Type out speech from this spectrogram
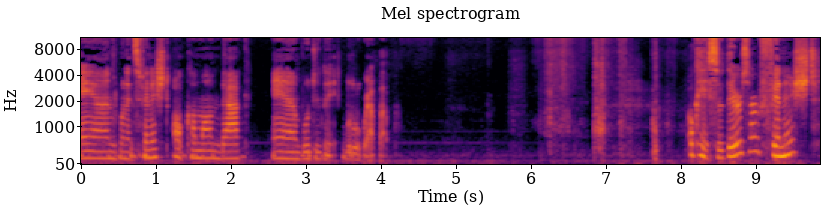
And when it's finished, I'll come on back and we'll do the little wrap up. Okay, so there's our finished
